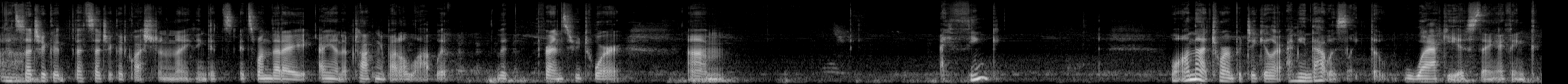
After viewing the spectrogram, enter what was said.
That's such a good. That's such a good question, and I think it's it's one that I I end up talking about a lot with with friends who tour. Um, I think. Well, on that tour in particular, I mean that was like the wackiest thing I think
